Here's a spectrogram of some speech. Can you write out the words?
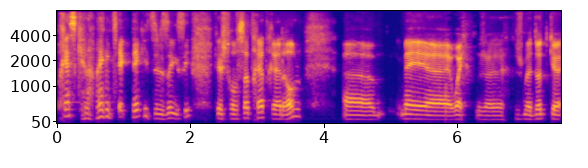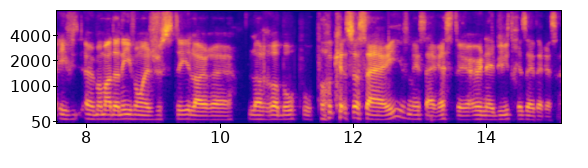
presque la même technique utilisée ici, que je trouve ça très, très drôle. Euh, mais euh, ouais, je, je, me doute qu'à un moment donné, ils vont ajuster leur, euh, leur robot pour pas que ça, ça arrive, mais ça reste un abus très intéressant.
